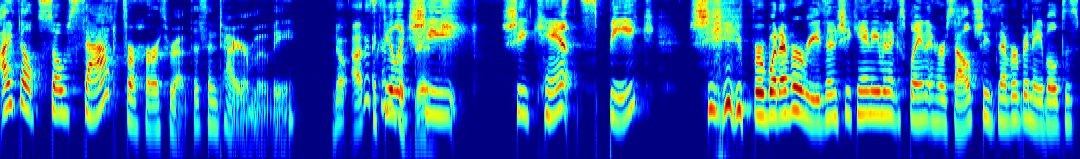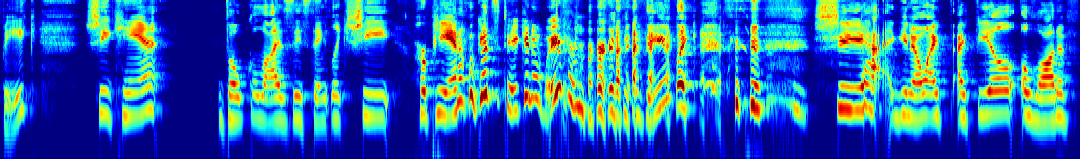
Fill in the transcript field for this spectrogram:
I felt so sad for her throughout this entire movie. No, I feel like she she can't speak. She for whatever reason, she can't even explain it herself. She's never been able to speak. She can't vocalize these things. Like she her piano gets taken away from her. Like she you know, I I feel a lot of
